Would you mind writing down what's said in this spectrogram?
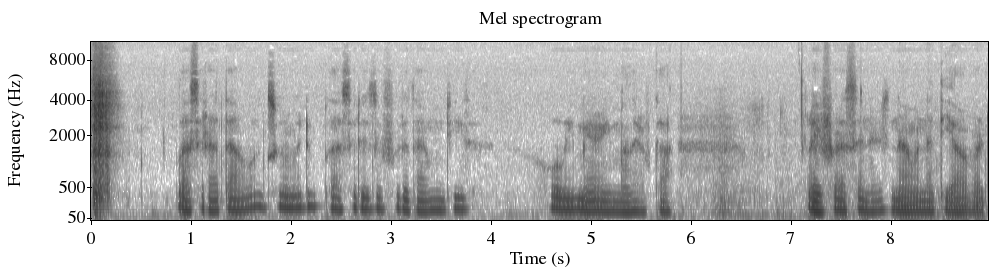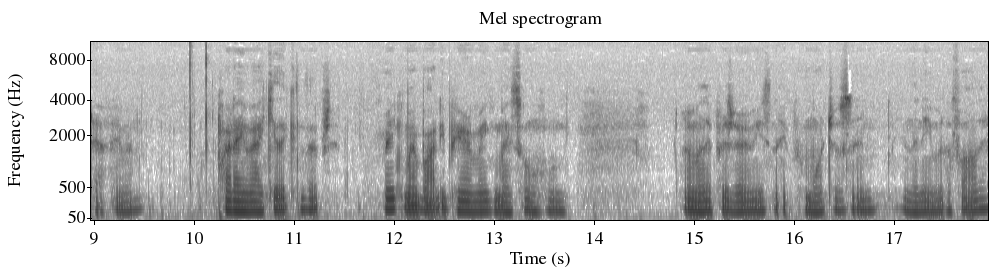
Blessed art thou amongst women, blessed is the fruit of thy womb, Jesus. Holy Mary, Mother of God, pray for us sinners now and at the hour of our death. Amen. By thy immaculate conception, make my body pure and make my soul holy. My mother preserve me this night from mortal sin. In the name of the Father,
